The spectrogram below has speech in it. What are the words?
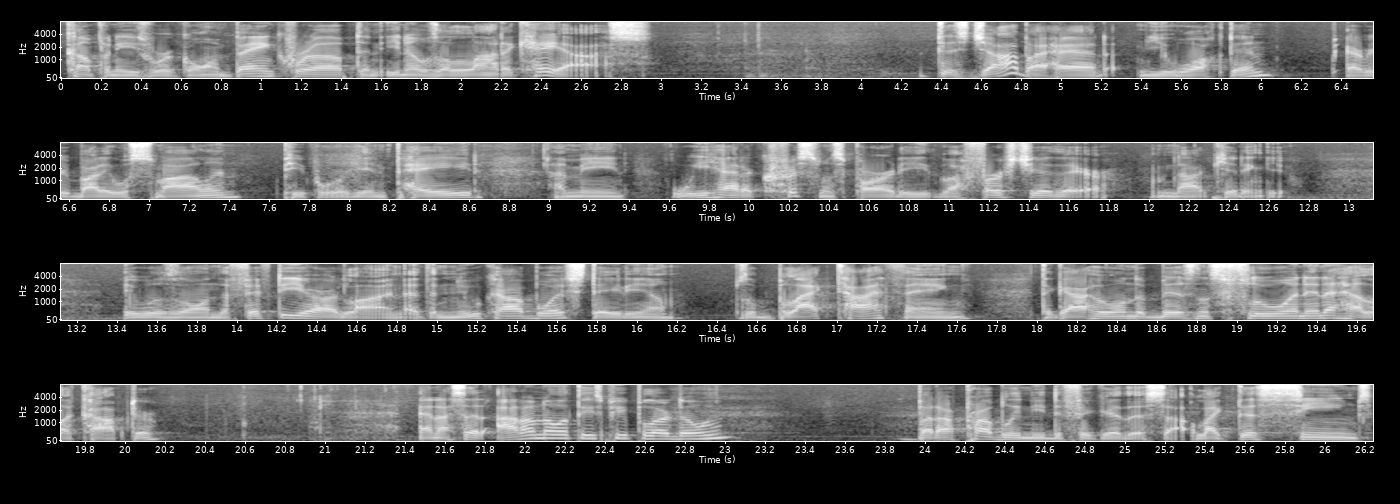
companies were going bankrupt, and you know it was a lot of chaos. This job I had, you walked in, Everybody was smiling. People were getting paid. I mean, we had a Christmas party my first year there. I'm not kidding you. It was on the 50 yard line at the new Cowboy Stadium. It was a black tie thing. The guy who owned the business flew in in a helicopter. And I said, I don't know what these people are doing, but I probably need to figure this out. Like this seems,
